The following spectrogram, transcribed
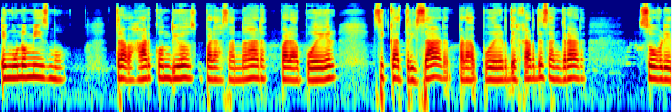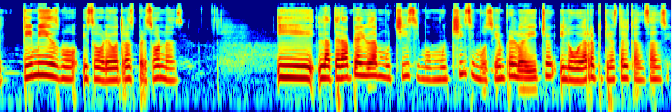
en uno mismo, trabajar con Dios para sanar, para poder cicatrizar, para poder dejar de sangrar sobre ti mismo y sobre otras personas. Y la terapia ayuda muchísimo, muchísimo, siempre lo he dicho y lo voy a repetir hasta el cansancio.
